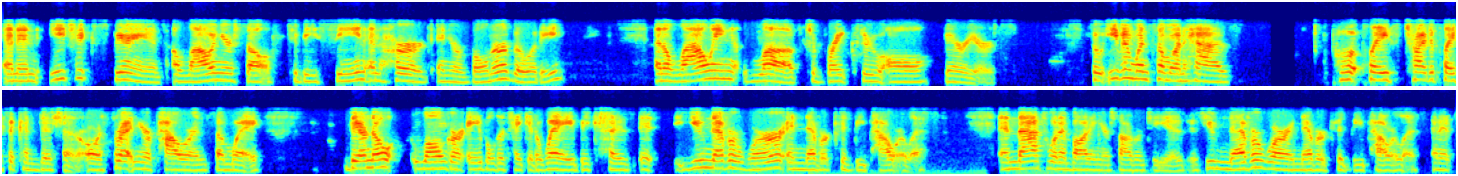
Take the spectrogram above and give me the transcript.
And in each experience, allowing yourself to be seen and heard in your vulnerability and allowing love to break through all barriers. So even when someone has put place try to place a condition or threaten your power in some way they're no longer able to take it away because it you never were and never could be powerless. And that's what embodying your sovereignty is is you never were and never could be powerless. And it's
